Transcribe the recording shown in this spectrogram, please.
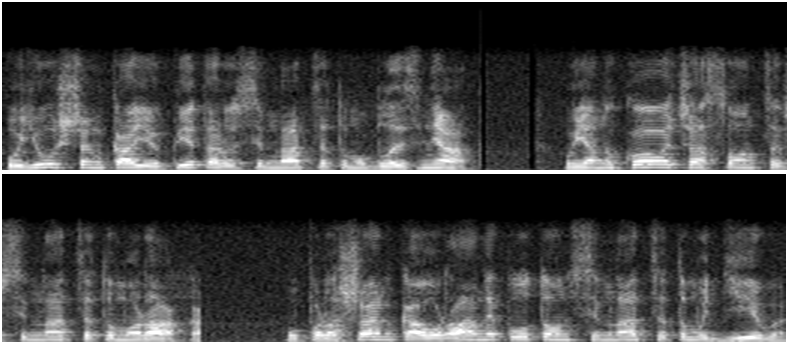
у Ющенка Юпітер у 17 близнят, у Януковича Сонце в 17 му рака, у Порошенка Уран і Плутон в 17 му Діви,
